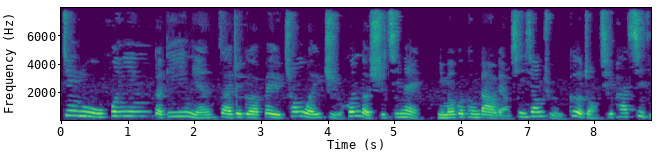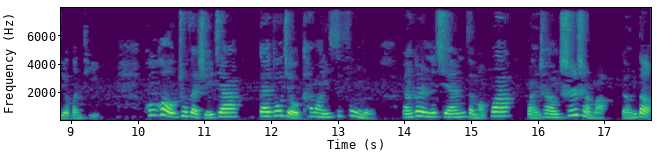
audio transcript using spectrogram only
进入婚姻的第一年，在这个被称为“指婚”的时期内，你们会碰到两性相处各种奇葩细节问题：婚后住在谁家？该多久看望一次父母？两个人的钱怎么花？晚上吃什么？等等。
